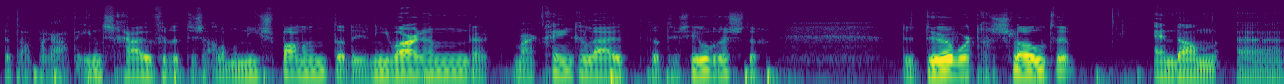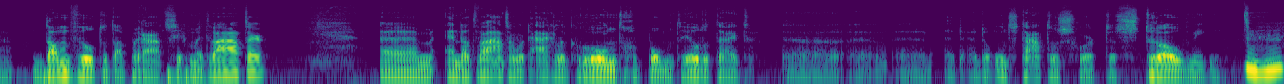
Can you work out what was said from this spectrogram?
het apparaat inschuiven. Dat is allemaal niet spannend. Dat is niet warm. Dat maakt geen geluid. Dat is heel rustig. De deur wordt gesloten. En dan, uh, dan vult het apparaat zich met water. Um, en dat water wordt eigenlijk rondgepompt. Heel de tijd. Uh, er ontstaat een soort stroming. Mm -hmm.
